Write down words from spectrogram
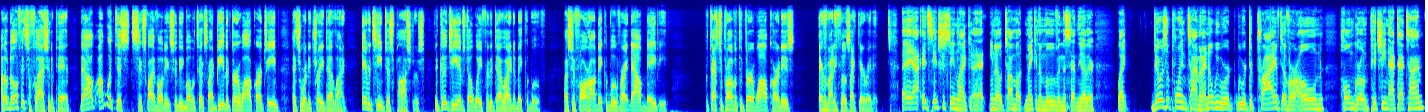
I don't know if it's a flash in the pan. Now I'm, I'm with this six five voting City Mobile text line. Being the third wild card team has run the trade deadline. Every team just postures. The good GMs don't wait for the deadline to make a move. Uh, should Farhan make a move right now? Maybe. But that's the problem with the third wild card is everybody feels like they're in it. It's interesting. Like uh, you know, talking about making a move and this that and the other. Like there was a point in time, and I know we were we were deprived of our own homegrown pitching at that time.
